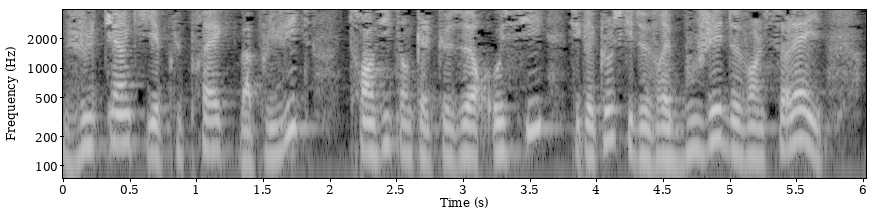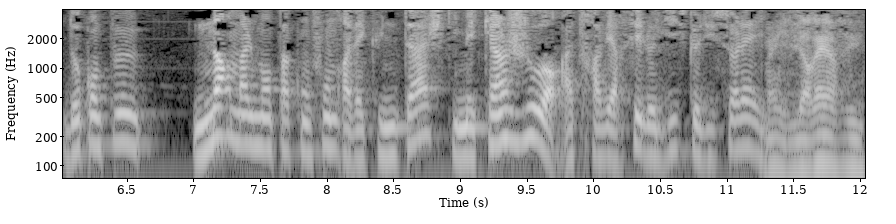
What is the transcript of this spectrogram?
Vulcain qui est plus près va plus vite, transite en quelques heures aussi. C'est quelque chose qui devrait bouger devant le Soleil. Donc on peut normalement pas confondre avec une tâche qui met 15 jours à traverser le disque du Soleil. Oui, Il l'aurait revu.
